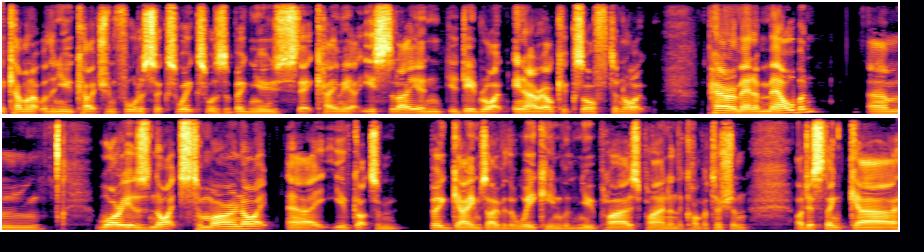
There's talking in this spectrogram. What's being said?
they're coming up with a new coach in four to six weeks was the big news that came out yesterday. And you did right. NRL kicks off tonight. Parramatta, Melbourne. Um, Warriors Knights tomorrow night. Uh, you've got some big games over the weekend with new players playing in the competition. I just think uh,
